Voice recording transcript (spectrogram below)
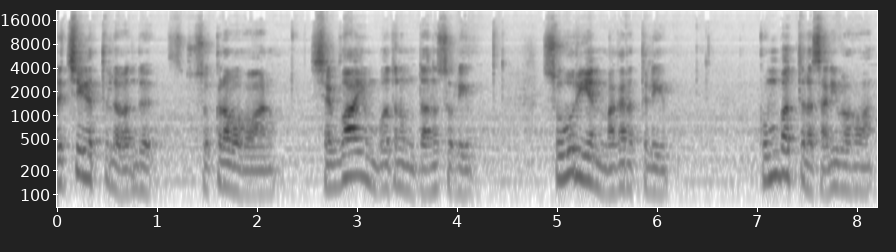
ரிச்சிகத்தில் வந்து சுக்கர பகவானும் செவ்வாயும் புதனும் தனுசுலையும் சூரியன் மகரத்துலேயும் கும்பத்தில் சனி பகவான்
